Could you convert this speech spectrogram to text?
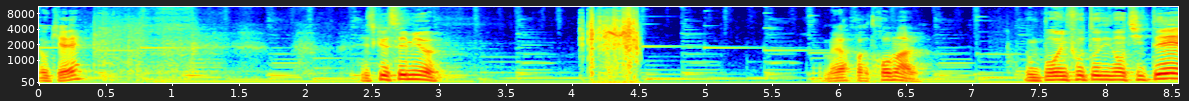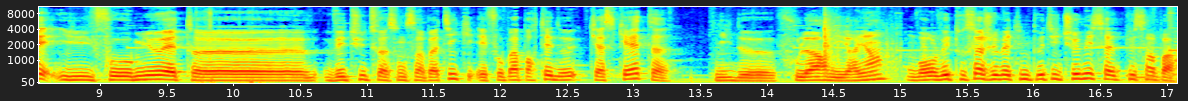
Ok. Est-ce que c'est mieux? Ça m'a l'air pas trop mal. Donc pour une photo d'identité, il faut mieux être euh, vêtu de façon sympathique et il faut pas porter de casquette, ni de foulard, ni rien. On va enlever tout ça, je vais mettre une petite chemise, ça va être plus sympa.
